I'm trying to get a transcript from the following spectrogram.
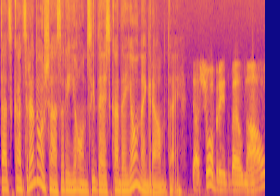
tāds kāds radošās arī jaunas idejas kādai jaunai grāmatai. Jā, šobrīd vēl nav.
